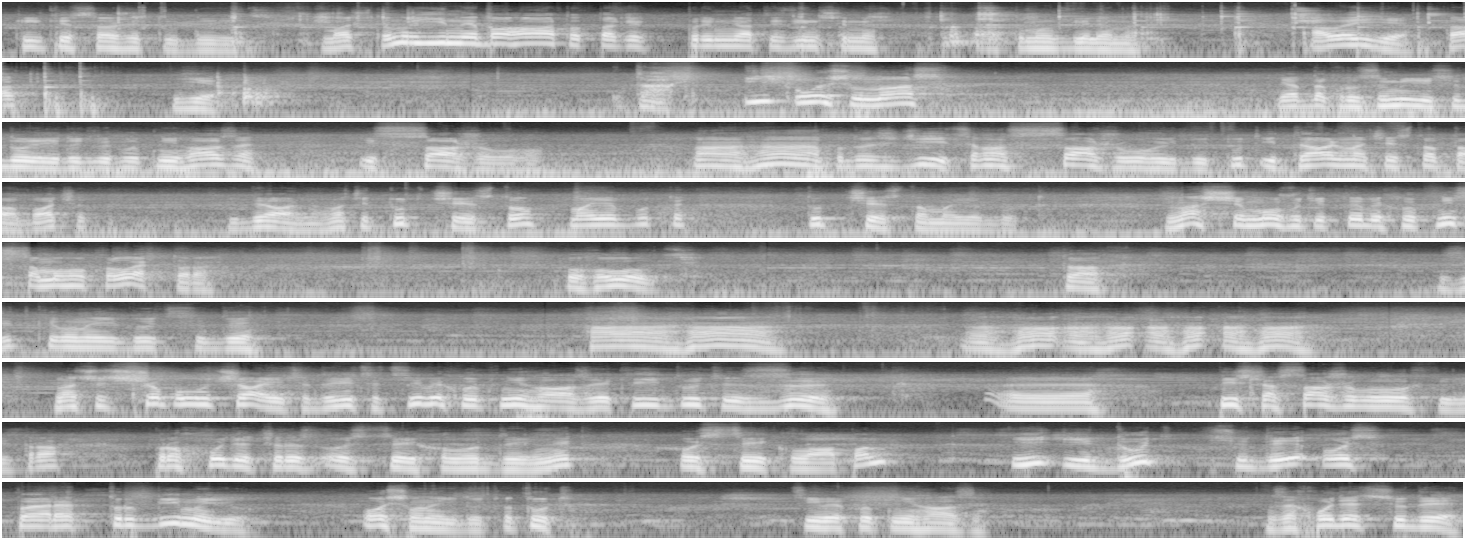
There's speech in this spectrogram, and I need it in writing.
Скільки сажі тут, дивіться. Бачите, ну її небагато, так як порівняти з іншими автомобілями. Але є, так? Є. Так, і ось у нас, я так розумію, сюди йдуть вихлопні гази із сажового. Ага, подождіть, це в нас з сажового йдуть. Тут ідеальна чистота, бачите? Ідеально. Значить тут чисто має бути, тут чисто має бути. У нас ще можуть йти вихлопні з самого колектора. По головці. Так. Звідки вони йдуть сюди? Ага. Ага, ага, ага, ага. Значить, що виходить? Дивіться, ці вихлопні гази, які йдуть з е, після сажового фільтра, проходять через ось цей холодильник, ось цей клапан і йдуть сюди ось перед турбіною. Ось вони йдуть, отут. Ці вихлопні гази. Заходять сюди.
